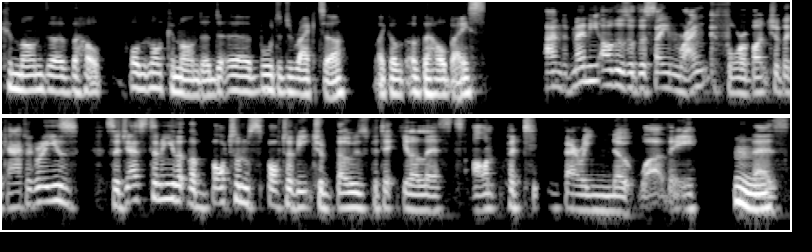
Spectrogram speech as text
commander of the whole, well, not commander, uh, border director, like of, of the whole base. And many others of the same rank for a bunch of the categories suggests to me that the bottom spot of each of those particular lists aren't pati- very noteworthy. Mm. There's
